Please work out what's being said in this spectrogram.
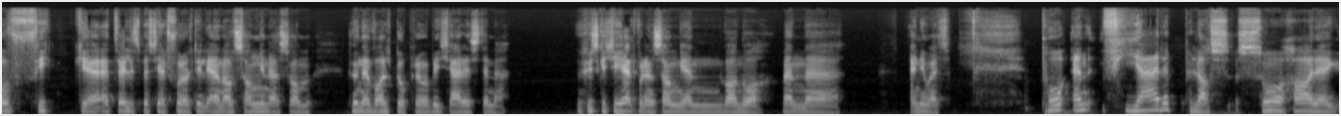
og fikk eh, et veldig spesielt forhold til en av sangene som hun er valgt å prøve å bli kjæreste med. Husker ikke helt hvor den sangen var nå, men uh, anyways. På en fjerdeplass så har jeg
